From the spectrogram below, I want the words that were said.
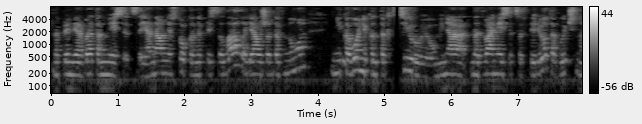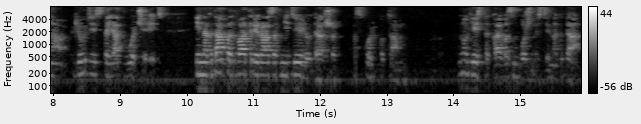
например, в этом месяце? И она мне столько наприсылала, я уже давно никого не контактирую. У меня на два месяца вперед обычно люди стоят в очередь. Иногда по два-три раза в неделю даже, поскольку там, ну, есть такая возможность иногда.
